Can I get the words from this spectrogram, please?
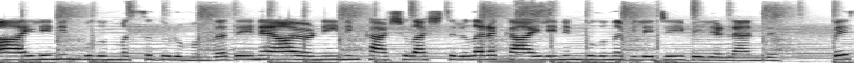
Ailenin bulunması durumunda DNA örneğinin karşılaştırılarak ailenin bulunabileceği belirlendi. Bez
